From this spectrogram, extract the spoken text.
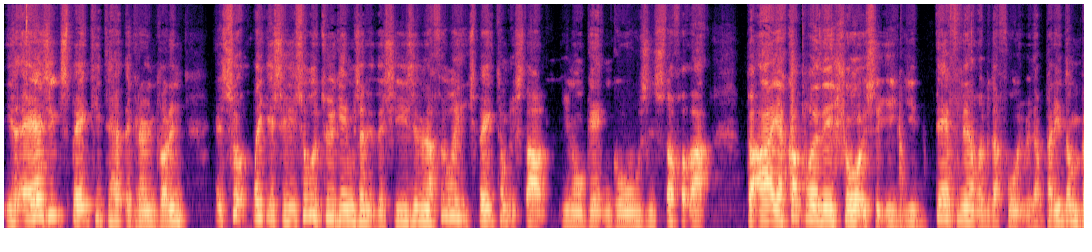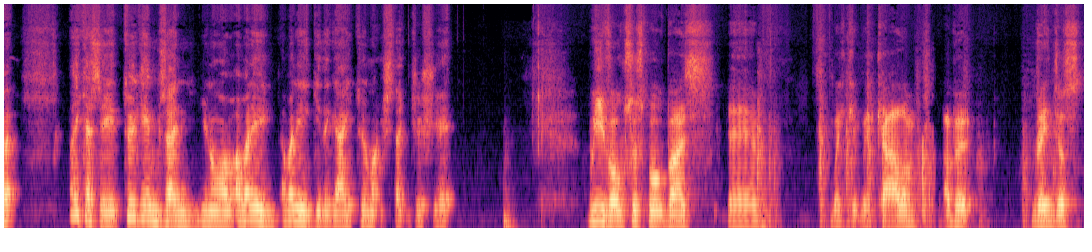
he is expected to hit the ground running. It's so like I say, it's only two games into the season, and I fully expect him to start, you know, getting goals and stuff like that. But aye, a couple of these shots that you, you definitely would have thought would have buried them. But like I say, two games in, you know, I wouldn't I wouldn't give the guy too much stick just yet. We've also spoke, Baz. Um with, with Callum about Rangers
